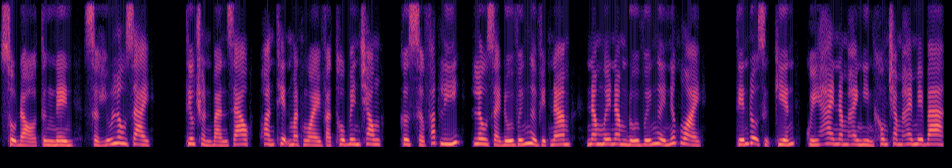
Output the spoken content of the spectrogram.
sổ đỏ từng nền, sở hữu lâu dài. Tiêu chuẩn bàn giao, hoàn thiện mặt ngoài và thô bên trong. Cơ sở pháp lý, lâu dài đối với người Việt Nam, 50 năm đối với người nước ngoài. Tiến độ dự kiến, quý 2 năm 2023.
